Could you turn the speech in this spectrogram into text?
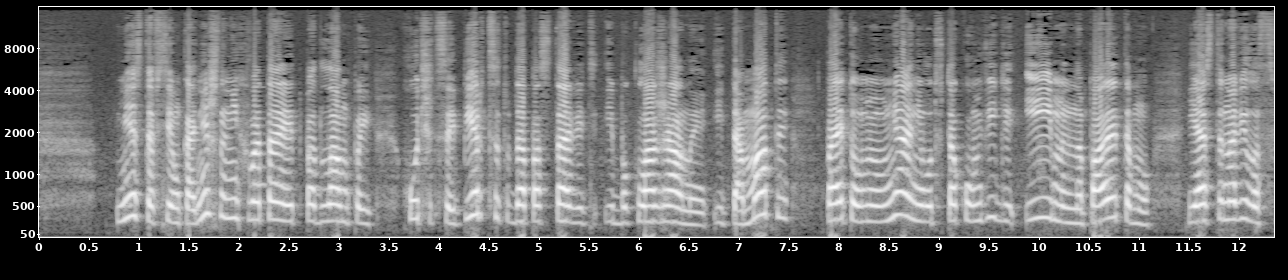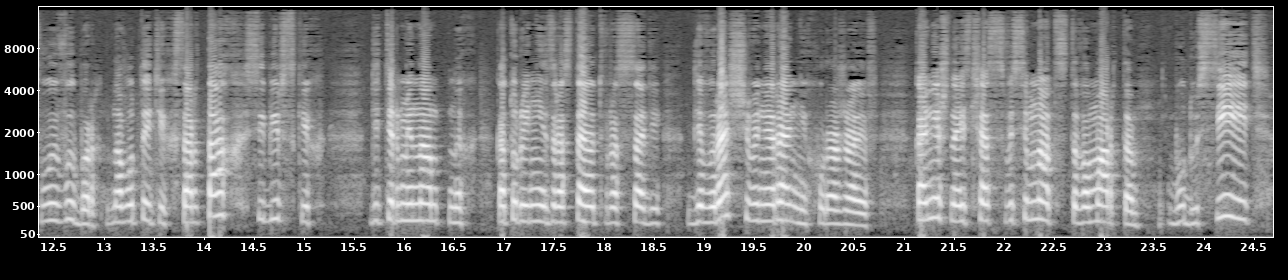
Места всем, конечно, не хватает под лампой. Хочется и перцы туда поставить, и баклажаны, и томаты. Поэтому у меня они вот в таком виде. И именно поэтому я остановила свой выбор на вот этих сортах сибирских, детерминантных, которые не израстают в рассаде для выращивания ранних урожаев. Конечно, я сейчас с 18 марта буду сеять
